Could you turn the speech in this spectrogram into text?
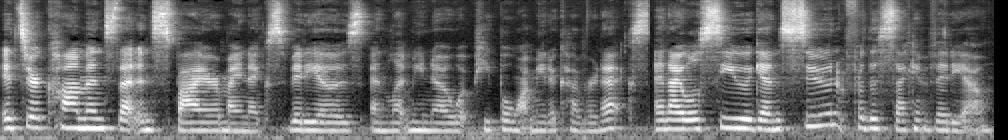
It's your comments that inspire my next videos and let me know what people want me to cover next. And I will see you again soon for the second video.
